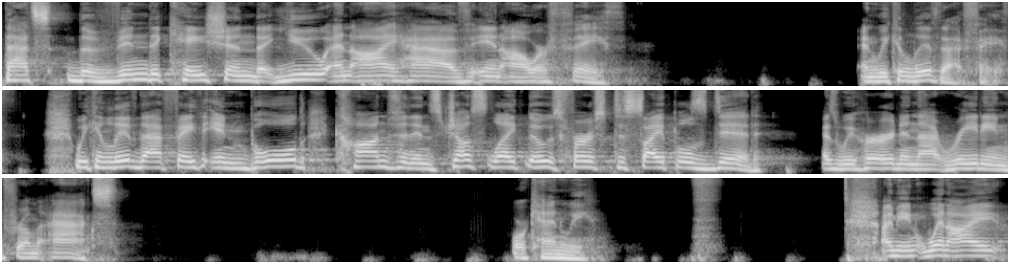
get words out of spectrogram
That's the vindication that you and I have in our faith. And we can live that faith. We can live that faith in bold confidence, just like those first disciples did, as we heard in that reading from Acts. Or can we? I mean, when I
